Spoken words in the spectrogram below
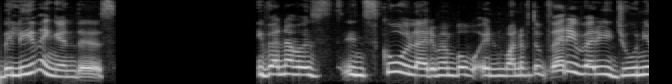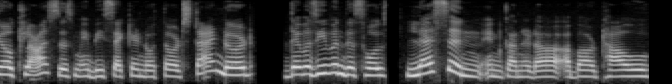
believing in this. When I was in school, I remember in one of the very, very junior classes, maybe second or third standard, there was even this whole lesson in Kannada about how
